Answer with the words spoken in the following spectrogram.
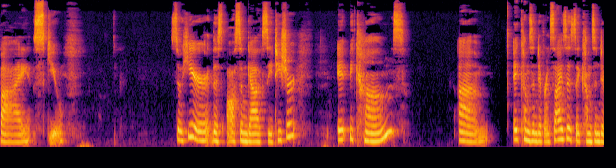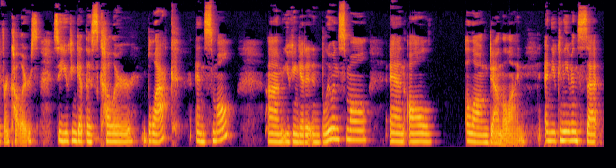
by SKU. So here, this awesome Galaxy t-shirt, it becomes, um, it comes in different sizes, it comes in different colors. So you can get this color black, and small. Um, you can get it in blue and small and all along down the line. And you can even set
